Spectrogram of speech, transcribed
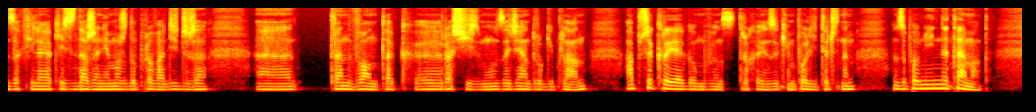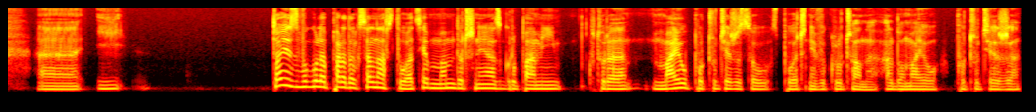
Za chwilę jakieś zdarzenie może doprowadzić, że e, ten wątek e, rasizmu zejdzie na drugi plan, a przykryje go, mówiąc trochę językiem politycznym, zupełnie inny temat. E, I to jest w ogóle paradoksalna sytuacja, bo mamy do czynienia z grupami, które mają poczucie, że są społecznie wykluczone, albo mają poczucie, że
